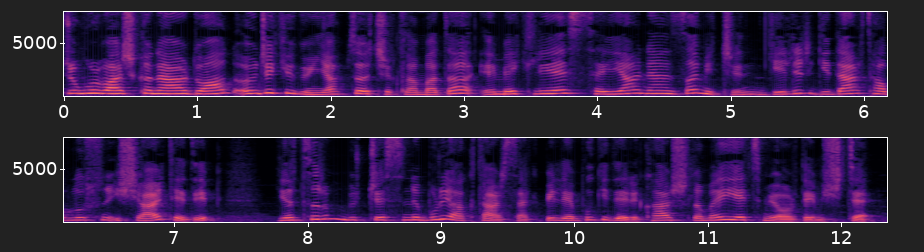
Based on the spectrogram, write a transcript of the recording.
Cumhurbaşkanı Erdoğan önceki gün yaptığı açıklamada emekliye seyyanen zam için gelir gider tablosunu işaret edip yatırım bütçesini buraya aktarsak bile bu gideri karşılamaya yetmiyor demişti.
